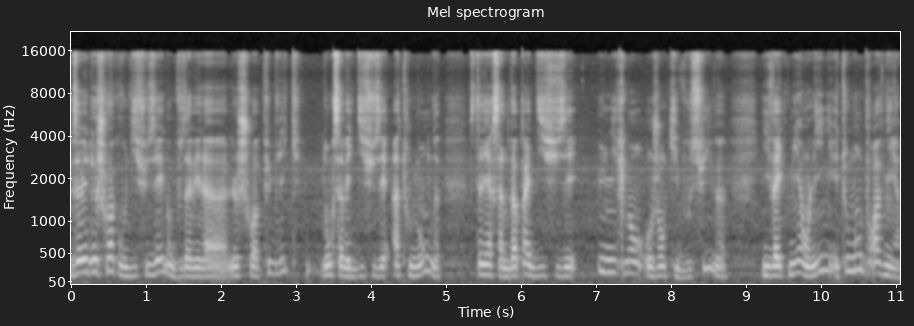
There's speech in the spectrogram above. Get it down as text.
Vous avez deux choix quand vous diffusez. Donc vous avez le choix public, donc ça va être diffusé à tout le monde. C'est-à-dire que ça ne va pas être diffusé uniquement aux gens qui vous suivent. Il va être mis en ligne et tout le monde pourra venir.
